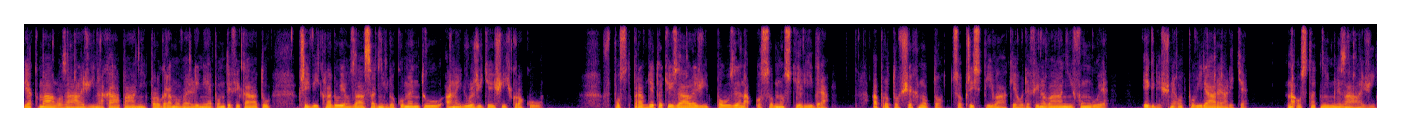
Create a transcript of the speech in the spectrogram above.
jak málo záleží na chápání programové linie pontifikátu při výkladu jeho zásadních dokumentů a nejdůležitějších kroků. V postpravdě totiž záleží pouze na osobnosti lídra. A proto všechno to, co přispívá k jeho definování, funguje, i když neodpovídá realitě. Na ostatním nezáleží.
